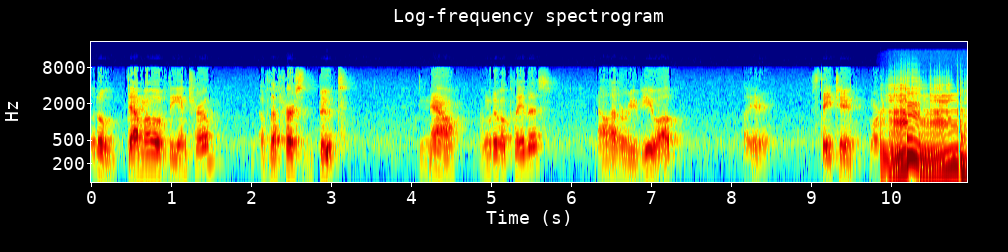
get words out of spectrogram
Little demo of the intro of the first boot. Now, I'm going to go play this, and I'll have a review up later. Stay tuned. More. Mm-hmm.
